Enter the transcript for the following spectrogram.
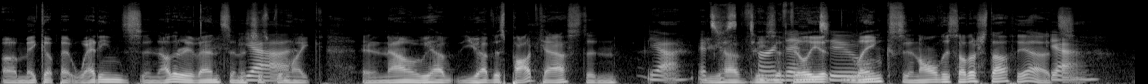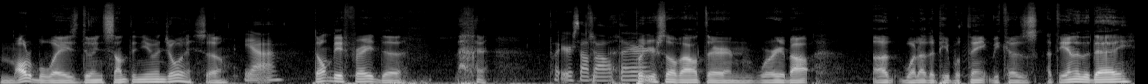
uh, makeup at weddings and other events, and it's just been like. And now we have you have this podcast, and yeah. It's you just have these affiliate into, links and all this other stuff. Yeah, it's Yeah, multiple ways doing something you enjoy. So yeah. don't be afraid to Put yourself out there. put yourself out there and worry about uh, what other people think because at the end of the day,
